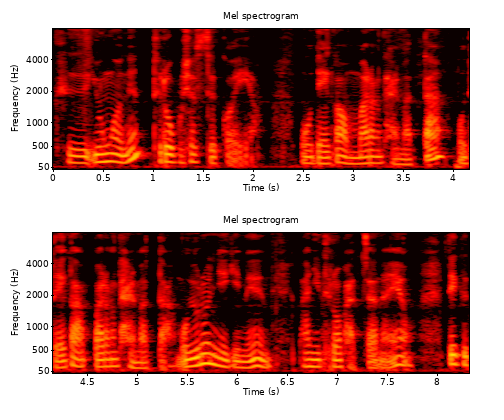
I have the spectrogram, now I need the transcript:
그 용어는 들어보셨을 거예요. 뭐 내가 엄마랑 닮았다, 뭐 내가 아빠랑 닮았다, 뭐 이런 얘기는 많이 들어봤잖아요. 근데 그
